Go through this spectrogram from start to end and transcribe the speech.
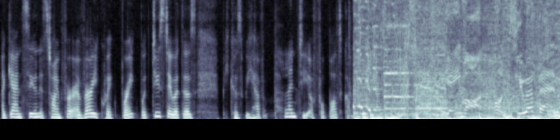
again soon. It's time for a very quick break, but do stay with us because we have plenty of football to come. Game on on 2FM.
